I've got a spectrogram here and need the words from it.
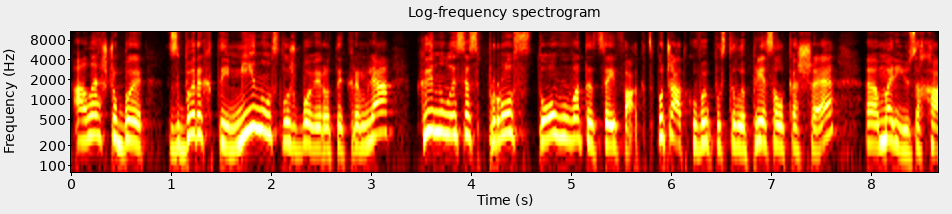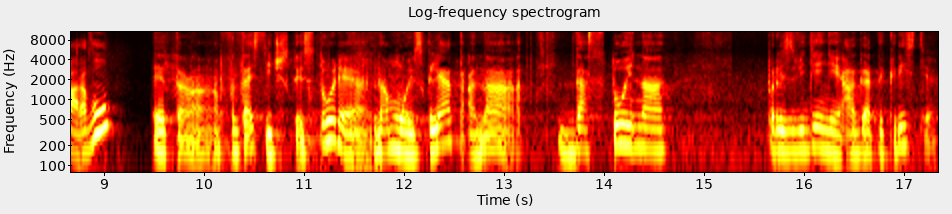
Але щоби зберегти міну, службові роти Кремля кинулися спростовувати цей факт. Спочатку випустили прес-алкаше е, Марію Захарову. Это фантастическая история. На мой взгляд, она достойна произведения Агаты Кристи.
